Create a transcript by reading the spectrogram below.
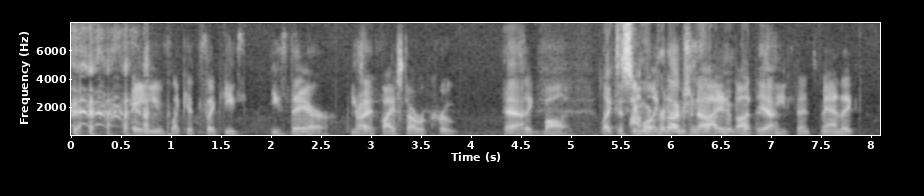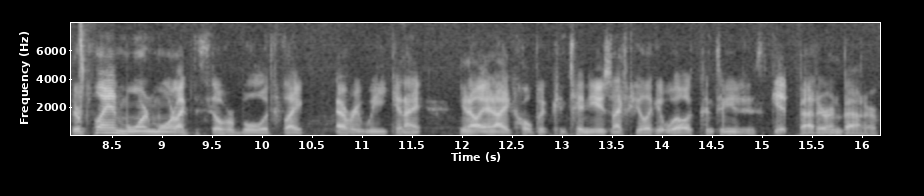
cave. Like it's like he's he's there. He's like a five star recruit. Yeah. He's like balling. like to see I'm, more like, production I'm out of excited him. about this yeah. defense, man. Like they're playing more and more like the Silver Bullets, like every week, and I, you know, and I hope it continues, and I feel like it will continue to just get better and better.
